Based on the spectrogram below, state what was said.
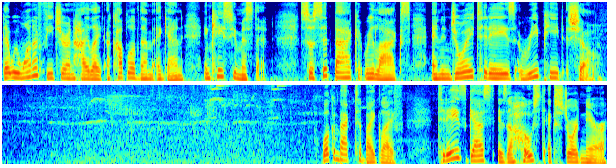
that we want to feature and highlight a couple of them again in case you missed it. So sit back, relax, and enjoy today's repeat show. Welcome back to Bike Life. Today's guest is a host extraordinaire,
